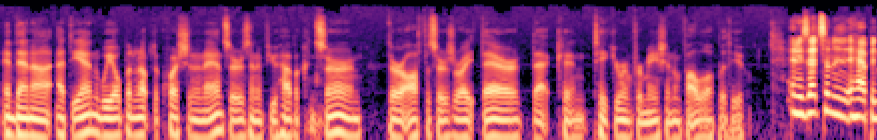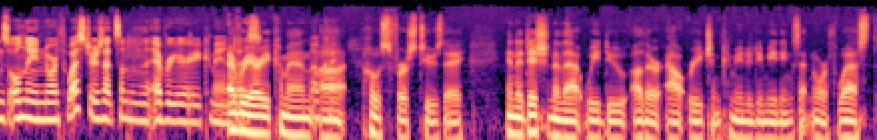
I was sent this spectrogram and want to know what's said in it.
And then uh, at the end, we open it up to question and answers. And if you have a concern, there are officers right there that can take your information and follow up with you. And is that something that happens only in Northwest, or is that something that every area command Every does? area command Okay. uh, hosts First Tuesday. In addition to that, we do other outreach and community meetings at Northwest.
